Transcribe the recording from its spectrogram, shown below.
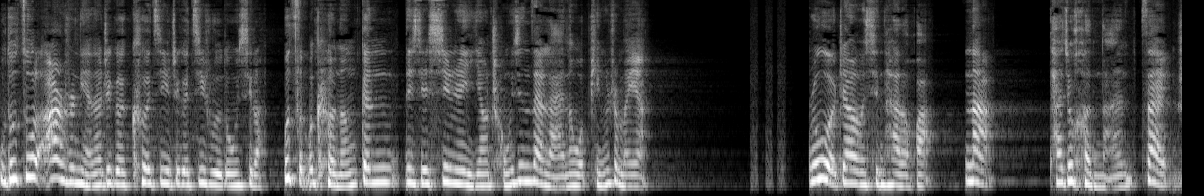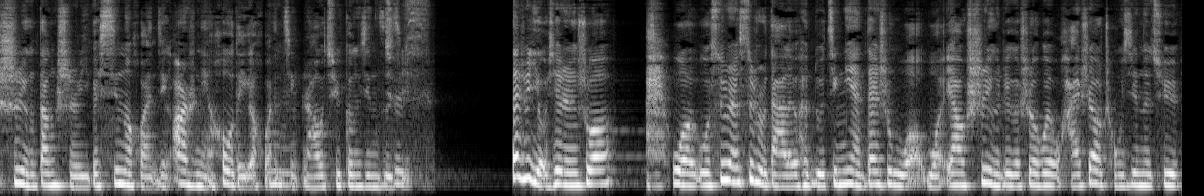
我都做了二十年的这个科技、这个技术的东西了，我怎么可能跟那些新人一样重新再来呢？我凭什么呀？如果这样的心态的话，那他就很难再适应当时一个新的环境，二十年后的一个环境，然后去更新自己。但是有些人说。哎，我我虽然岁数大了，有很多经验，但是我我要适应这个社会，我还是要重新的去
